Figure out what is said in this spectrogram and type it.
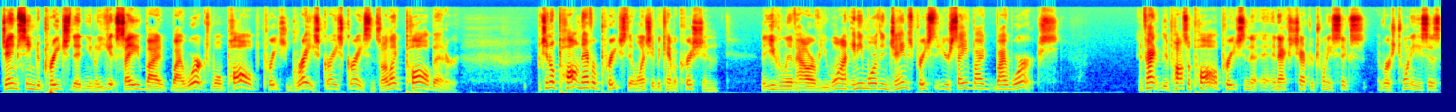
James seemed to preach that, you know, you get saved by by works. Well, Paul preached grace, grace, grace. And so I like Paul better. But you know, Paul never preached that once you became a Christian that you can live however you want, any more than James preached that you're saved by by works. In fact, the Apostle Paul preached in, in Acts chapter 26, verse 20, he says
